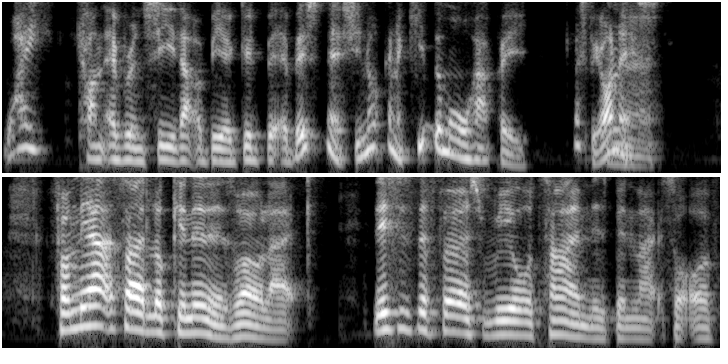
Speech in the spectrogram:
Why can't everyone see that would be a good bit of business? You're not going to keep them all happy. Let's be honest. From the outside looking in as well, like this is the first real time there's been like sort of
